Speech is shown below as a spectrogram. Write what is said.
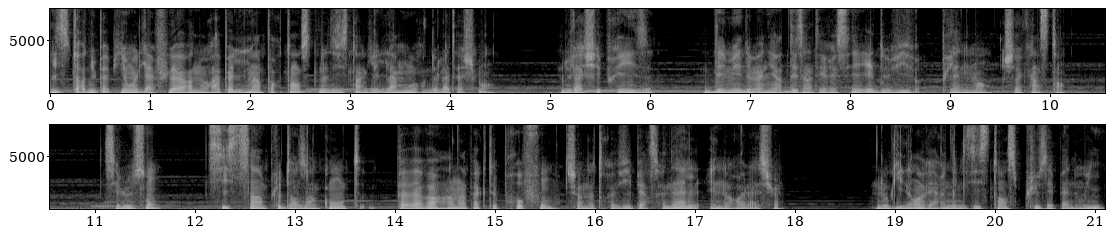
L'histoire du papillon et de la fleur nous rappelle l'importance de distinguer l'amour de l'attachement, de lâcher prise, d'aimer de manière désintéressée et de vivre pleinement chaque instant. Ces leçons, si simples dans un conte, peuvent avoir un impact profond sur notre vie personnelle et nos relations, nous guidant vers une existence plus épanouie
